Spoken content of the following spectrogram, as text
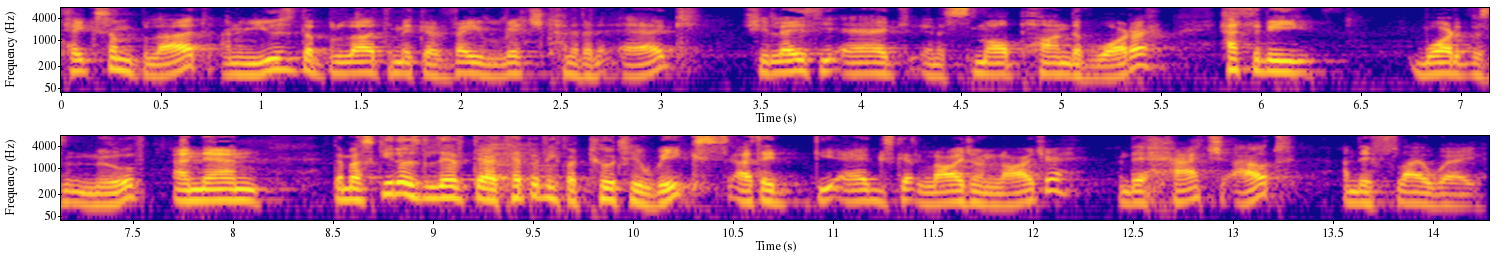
takes some blood and uses the blood to make a very rich kind of an egg. She lays the egg in a small pond of water. Has to be water that doesn't move. And then the mosquitoes live there typically for two or three weeks as they, the eggs get larger and larger, and they hatch out and they fly away.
